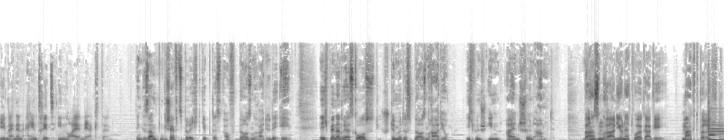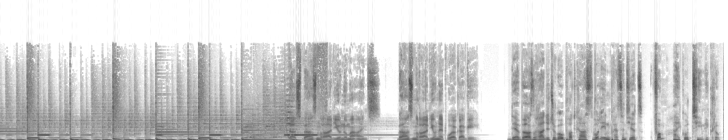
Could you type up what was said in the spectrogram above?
eben einen Eintritt in neue Märkte. Den gesamten Geschäftsbericht gibt es auf börsenradio.de. Ich bin Andreas Groß, die Stimme des Börsenradio. Ich wünsche Ihnen einen schönen Abend. Börsenradio Network AG. Marktbericht. Das Börsenradio Nummer 1. Börsenradio Network AG. Der Börsenradio To Go Podcast wurde Ihnen präsentiert vom Heiko Theme Club.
